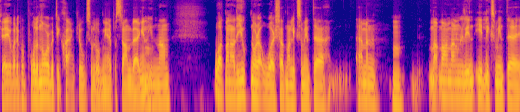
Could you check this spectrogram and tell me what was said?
för jag jobbade på Polo Norbert i Stjärnkrog som låg nere på Strandvägen mm. innan. Och att man hade gjort några år så att man liksom inte... Äh, men, mm man, man, man liksom inte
